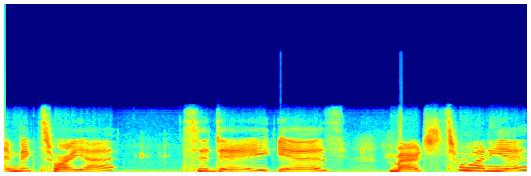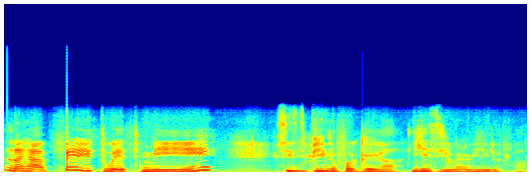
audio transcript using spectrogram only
I'm Victoria. Today is March 20th and I have Faith with me. She's a beautiful girl. Yes, you are beautiful.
